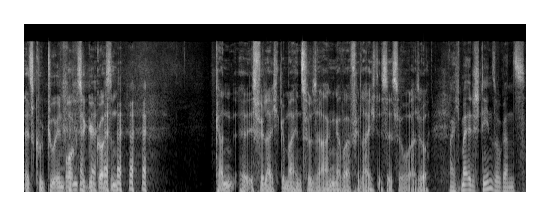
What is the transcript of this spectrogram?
als Skulptur in Bronze gegossen. Kann, äh, ist vielleicht gemein zu sagen, aber vielleicht ist es so. Also, Manchmal entstehen so ganz.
